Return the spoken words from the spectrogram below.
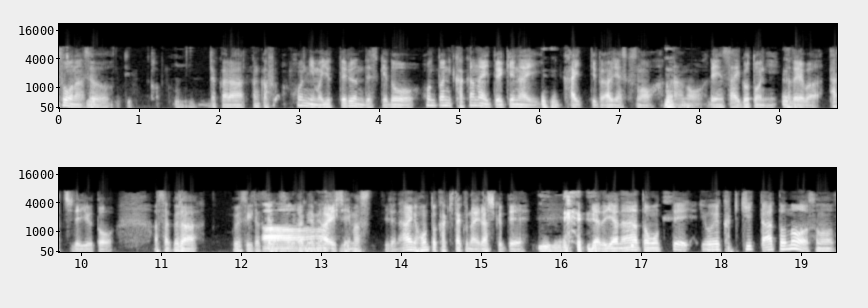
そうなんですよだから、なんかふ本人も言ってるんですけど、本当に書かないといけない回っていうのがあるじゃないですか、その、うんあの、連載ごとに。うん例えば、タッチで言うと、朝倉上杉達也の愛しています。みたいな。ああいうの本当書きたくないらしくて。嫌だ、嫌だなと思って、ようやく書き切った後の、その、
